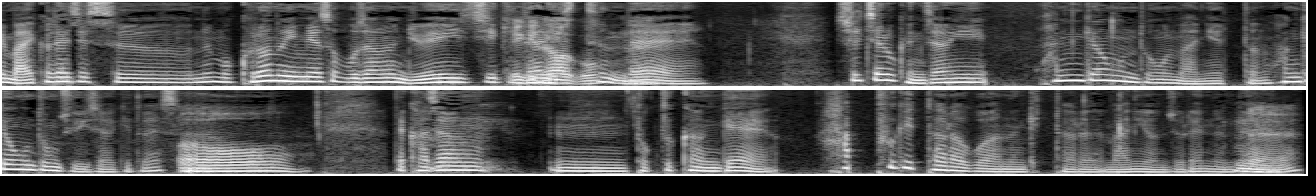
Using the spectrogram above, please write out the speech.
이 마이클 헤지스는 뭐 그런 의미에서 보자면 뉴에이지 기타리스트인데 네. 실제로 굉장히 환경 운동을 많이 했던 환경 운동주의자기도 했어요. 어. 근데 가장 음, 독특한 게 하프 기타라고 하는 기타를 많이 연주를 했는데 네.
